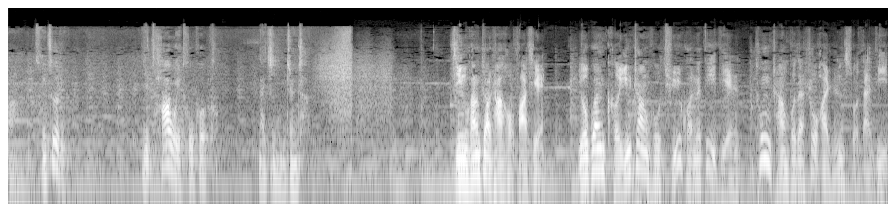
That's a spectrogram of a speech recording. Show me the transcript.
啊，从这里以他为突破口来进行侦查。警方调查后发现，有关可疑账户取款的地点通常不在受害人所在地，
